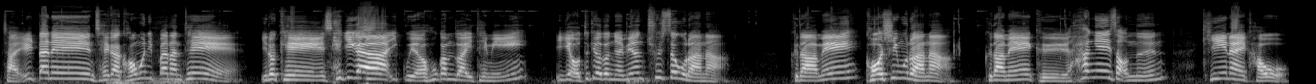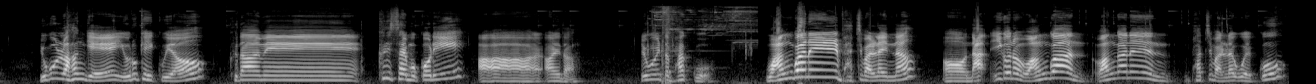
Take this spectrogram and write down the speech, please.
자 일단은 제가 검은 이빨한테 이렇게 세 개가 있고요. 호감도 아이템이 이게 어떻게 얻었냐면 출석으로 하나, 그 다음에 거심으로 하나, 그 다음에 그 항해에서 얻는 기에나의 가오 요걸로 한 개 요렇게 있고요. 그 다음에 크리스탈 목걸이 아, 아, 아 아니다. 요거 일단 받고. 왕관을 받지 말라 했나? 어, 나 이거는 왕관 왕관은 받지 말라고 했고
